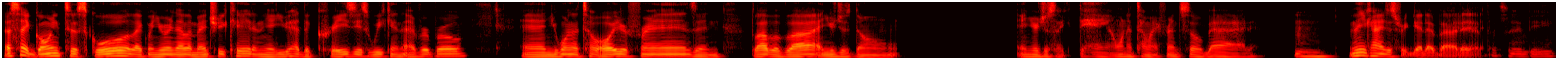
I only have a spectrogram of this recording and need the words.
That's like going to school, like when you were an elementary kid and yeah, you had the craziest weekend ever, bro. And you want to tell all your friends and blah blah blah, and you just don't. And you're just like, dang, I want to tell my friends so bad. Mm. And then you kind of just forget about Yeah, it. that's gonna be.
